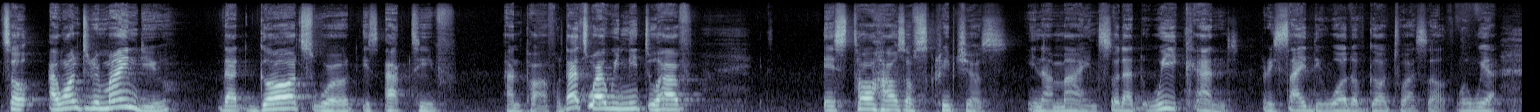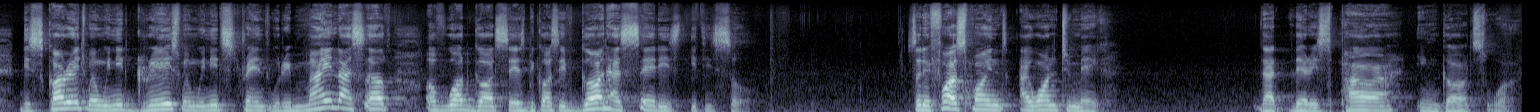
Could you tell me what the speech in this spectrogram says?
So I want to remind you that God's word is active and powerful. That's why we need to have a storehouse of scriptures in our minds so that we can recite the word of God to ourselves. When we are discouraged, when we need grace, when we need strength, we remind ourselves of what God says because if God has said it, it is so. So the first point I want to make that there is power in God's word.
